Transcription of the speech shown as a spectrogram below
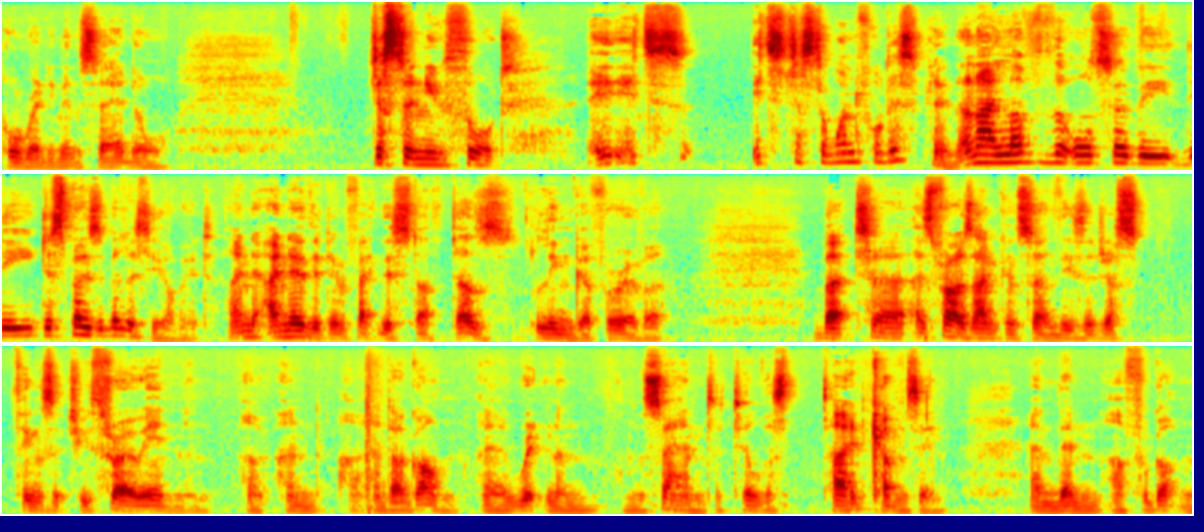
already been said, or just a new thought. It's it's just a wonderful discipline, and I love the, also the the disposability of it. I know, I know that in fact this stuff does linger forever, but uh, as far as I'm concerned, these are just things that you throw in and uh, and, are gone, uh, written on, on the sand until the tide comes in, and then are forgotten.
